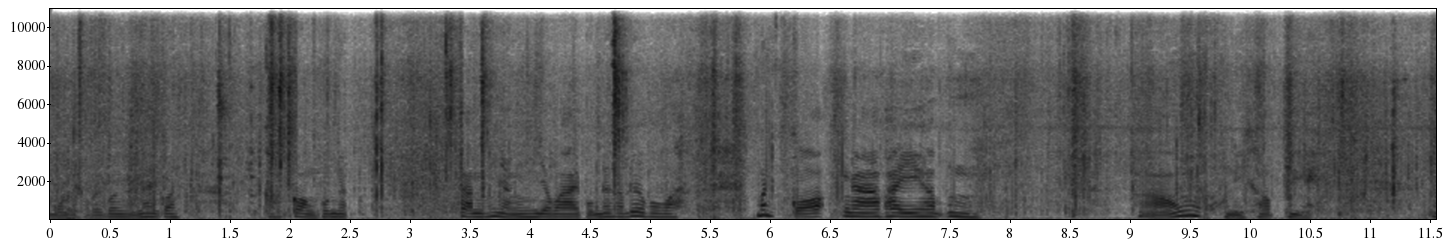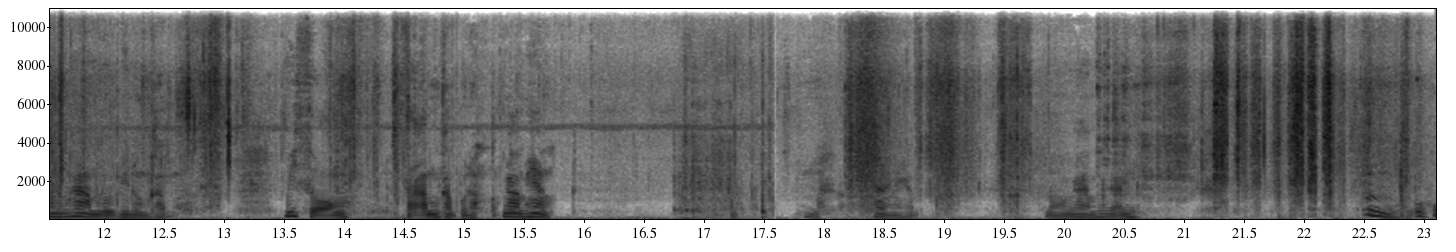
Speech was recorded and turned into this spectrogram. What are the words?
หมนเข้าไปเบิ้งอย่างแน่ก่อนกล่องผมอยาก สันอย่างอย่าวายผมนะครับเด้องเพราะว่า มันเกาะงาไผ่ครับ อืมเอานี่ครับพี่งามๆเลยพี่น้องครับ มีสองสามครับคุณงามแห้งมาข้างนี้ครับน้องงามเพื่อนกันอืมโอ้โห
